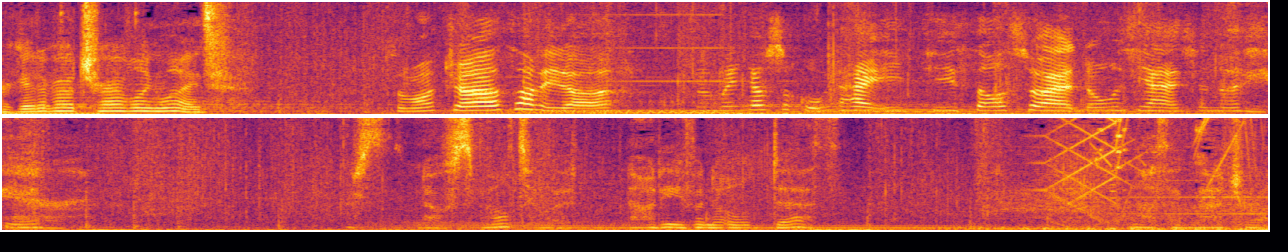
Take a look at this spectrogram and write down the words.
Forget about traveling light. 怎么觉得这里的明明就是古代遗迹，搜出来的东西还是那 The 些？ air. There's no smell to it, not even old death. It's nothing natural.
